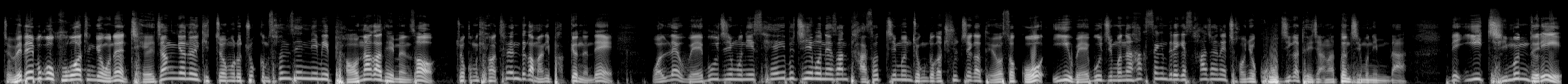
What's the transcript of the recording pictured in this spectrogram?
자, 외대부고 국어 같은 경우는 재작년을 기점으로 조금 선생님이 변화가 되면서 조금 트렌드가 많이 바뀌었는데 원래 외부 지문이 세 지문에서 한 다섯 지문 정도가 출제가 되었었고 이 외부 지문은 학생들에게 사전에 전혀 고지가 되지 않았던 지문입니다. 근데 이 지문들이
